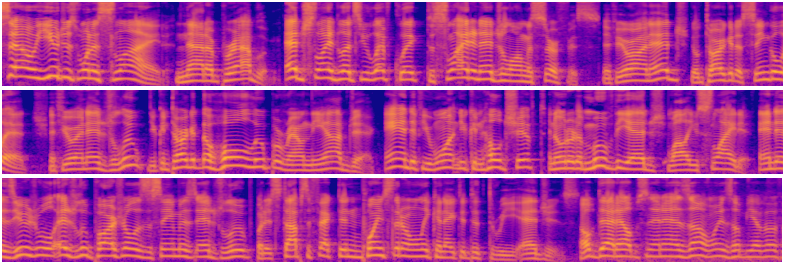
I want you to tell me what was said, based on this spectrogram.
So you just want to slide. Not a problem. Edge slide lets you left click to slide an edge along a surface. If you're on edge, you'll target a single edge. If you're an edge loop, you can target the whole loop around the object. And if you want, you can hold shift in order to move the edge while you slide it. And as usual, edge loop partial is the same as edge loop, but it stops affecting points that are only connected to three edges. Hope that helps, and as always, hope you have a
